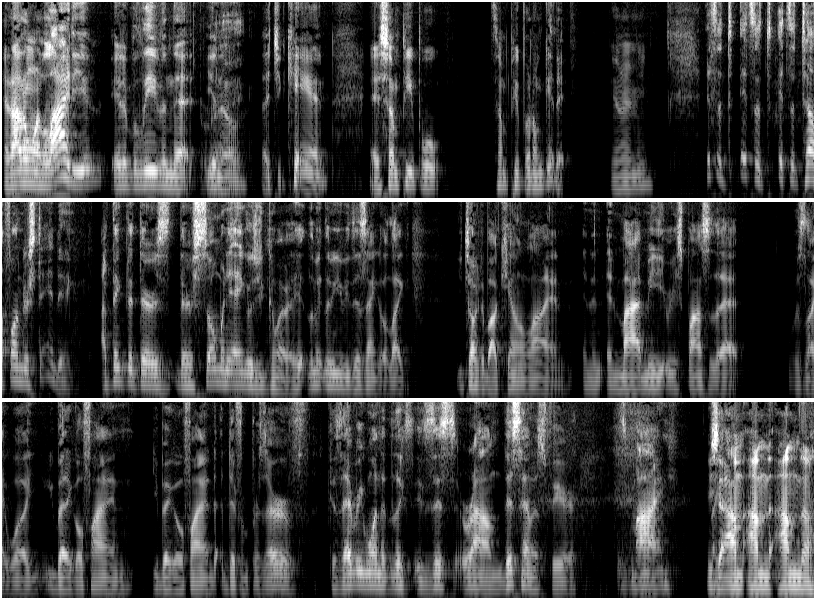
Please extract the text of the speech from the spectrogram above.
and I don't want to lie to you into believing that you right. know that you can. And some people, some people don't get it. You know what I mean? It's a it's a it's a tough understanding. I think that there's there's so many angles you can come at. Let me let me give you this angle. Like you talked about killing a lion, and and my immediate response to that was like, well, you better go find you better go find a different preserve because everyone that looks, exists around this hemisphere is mine. He like, said, "I'm I'm I'm the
